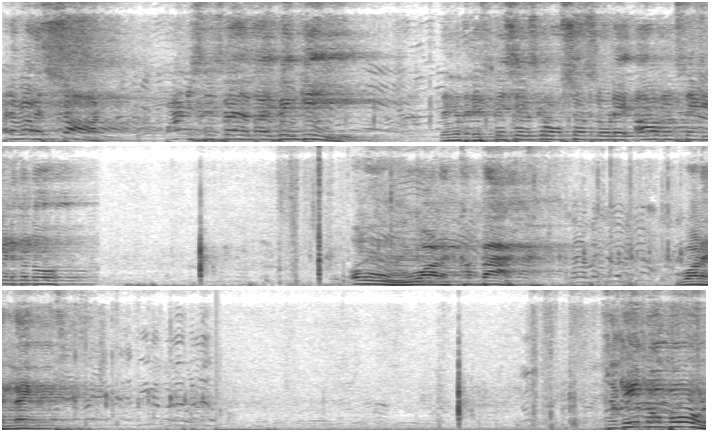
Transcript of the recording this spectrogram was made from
And what a shot. Punished well by Wingy. അദ്ദേഹത്തിന്റെ സ്പെഷ്യൽ ക്രോസ് ഷോട്ടിലൂടെ ആറ് റൺസ് നേടിയെടുക്കുന്നു ഓ വാട്ട് എ കം ബാക്ക് വാട്ട് എ ലെങ്ത് Again no ball.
